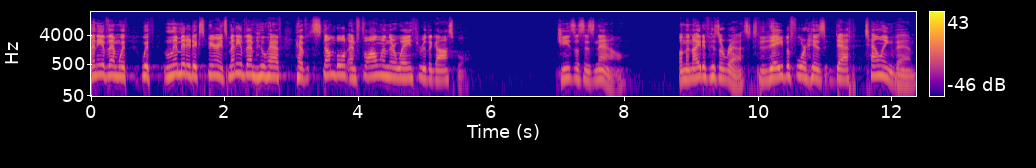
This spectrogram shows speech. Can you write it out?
many of them with, with limited experience, many of them who have, have stumbled and fallen their way through the gospel. Jesus is now, on the night of his arrest, the day before his death, telling them,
